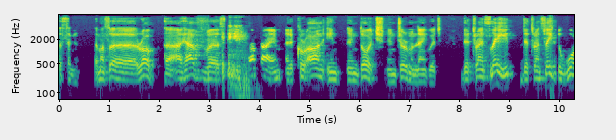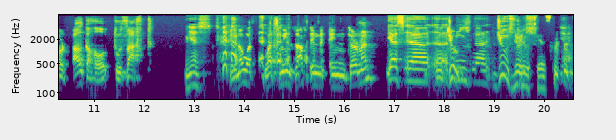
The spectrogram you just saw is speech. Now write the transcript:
a second. Uh, Mansour, uh, Rob, uh, I have uh, seen one time the Quran in, in Deutsch, in German language. They translate, they translate the word alcohol to Saft. Yes. you know what, what means Saft in, in German? Yes, uh, uh, Juice. means uh, juice. Juice, yes.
